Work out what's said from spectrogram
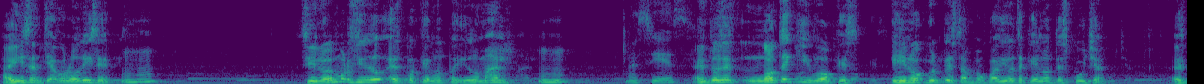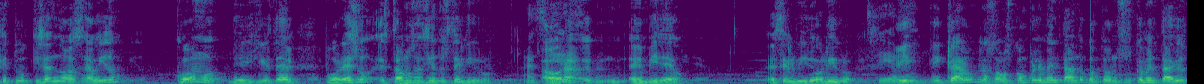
Ahí en Santiago lo dice, si lo hemos recibido es porque hemos pedido mal. Así es. Entonces, no te equivoques y no culpes tampoco a Dios de que Él no te escucha. Es que tú quizás no has sabido cómo dirigirte a Él. Por eso estamos haciendo este libro. Así Ahora es. en- video. Es el videolibro. Sí, y, claro, lo estamos complementando con todos sus comentarios,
